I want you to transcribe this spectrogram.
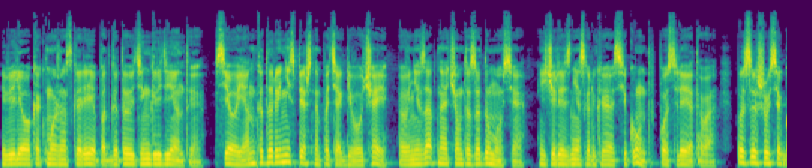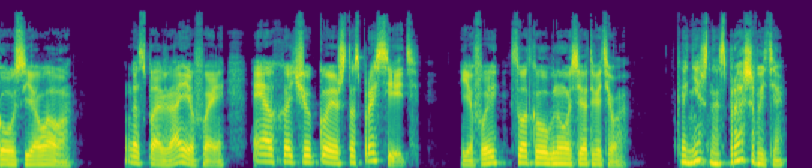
велел как можно скорее подготовить ингредиенты. Сео Ян, который неспешно потягивал чай, внезапно о чем то задумался, и через несколько секунд после этого послышался голос Ялао. «Госпожа Ефэй, я хочу кое-что спросить». Ефэй сладко улыбнулась и ответила. «Конечно, спрашивайте».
